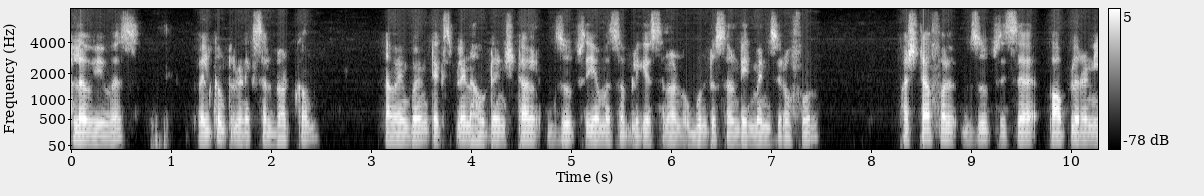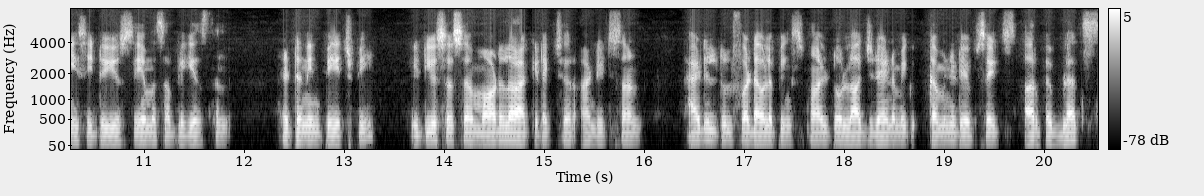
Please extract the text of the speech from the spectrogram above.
Hello viewers, welcome to linuxhelp.com. Now I'm going to explain how to install Xoops CMS application on Ubuntu 17.04. First of all, Xoops is a popular and easy to use CMS application written in PHP. It uses a modular architecture and it's an ideal tool for developing small to large dynamic community websites or web blogs.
